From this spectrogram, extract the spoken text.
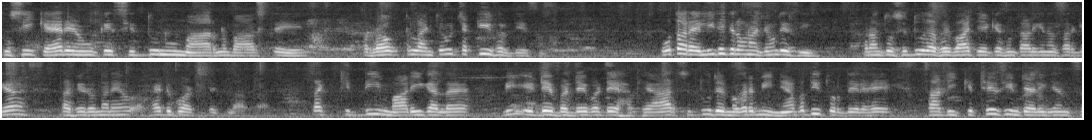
ਤੁਸੀਂ ਕਹਿ ਰਹੇ ਹੋ ਕਿ ਸਿੱਧੂ ਨੂੰ ਮਾਰਨ ਵਾਸਤੇ ਰਾਕਟ ਲਾਂਚਰ ਨੂੰ ਚੱਕੀ ਫਿਰਦੇ ਸੀ। ਉਹ ਤਾਂ ਰੈਲੀ ਤੇ ਚਲਾਉਣਾ ਚਾਹੁੰਦੇ ਸੀ, ਪਰੰਤੂ ਸਿੱਧੂ ਦਾ ਫਿਰ ਬਾਅਦ ਚ AK47 ਨਾਲ ਸਰ ਗਿਆ, ਤਾਂ ਫਿਰ ਉਹਨਾਂ ਨੇ ਹੈੱਡਕੁਆਰਟਰ ਤੇ ਚਲਾਤਾ। ਤਾਂ ਕਿੱਡੀ ਮਾੜੀ ਗੱਲ ਹੈ ਵੀ ਏਡੇ ਵੱਡੇ ਵੱਡੇ ਹਥਿਆਰ ਸਿੱਧੂ ਦੇ ਮਗਰ ਮਹੀਨਿਆਂ ਬੱਧੀ ਤੁਰਦੇ ਰਹੇ। ਸਾਡੀ ਕਿੱਥੇ ਸੀ ਇੰਟੈਲੀਜੈਂਸ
